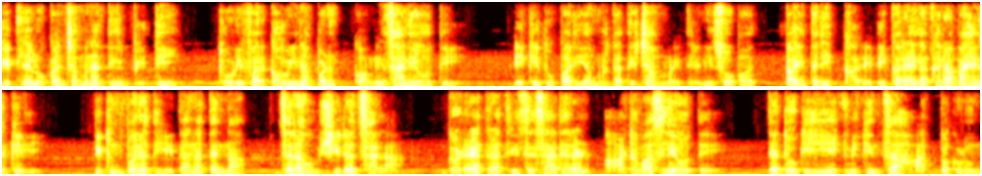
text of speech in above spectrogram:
तिथल्या लोकांच्या मनातील भीती थोडीफार का होईना पण कमी झाली होती. एके दुपारी अमृता तिच्या मैत्रिणीसोबत काहीतरी खरेदी करायला घराबाहेर गेली. तिथून परत येताना त्यांना जरा उशीरच झाला. घड्याळात रात्रीचे साधारण आठ वाजले होते. त्या दोघीही एकमेकींचा हात पकडून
